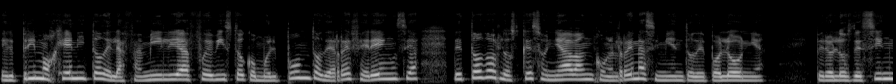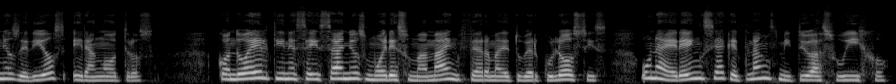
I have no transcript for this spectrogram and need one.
el primogénito de la familia fue visto como el punto de referencia de todos los que soñaban con el renacimiento de Polonia, pero los designios de Dios eran otros. Cuando él tiene seis años muere su mamá enferma de tuberculosis, una herencia que transmitió a su hijo.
